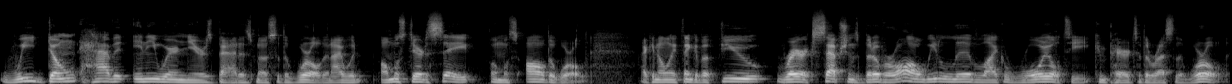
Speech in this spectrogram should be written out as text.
we don't have it anywhere near as bad as most of the world. And I would almost dare to say almost all the world. I can only think of a few rare exceptions, but overall, we live like royalty compared to the rest of the world.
